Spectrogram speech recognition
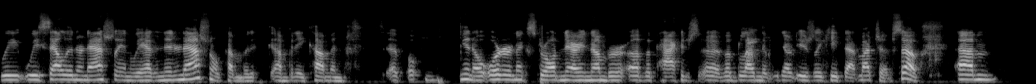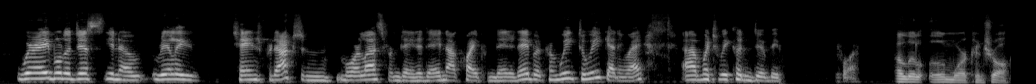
we we sell internationally and we had an international company company come and uh, you know order an extraordinary number of a package of a blend that we don't usually keep that much of so um, we're able to just you know really change production more or less from day to day, not quite from day to day, but from week to week anyway, um, which we couldn't do before. A little, a little more control.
